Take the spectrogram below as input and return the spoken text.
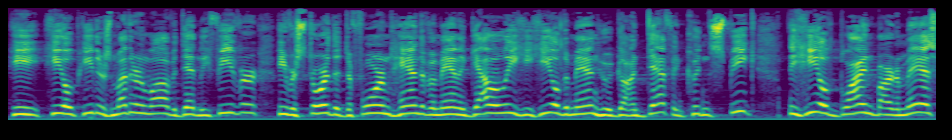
He healed Peter's mother-in-law of a deadly fever. He restored the deformed hand of a man in Galilee. He healed a man who had gone deaf and couldn't speak. He healed blind Bartimaeus.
